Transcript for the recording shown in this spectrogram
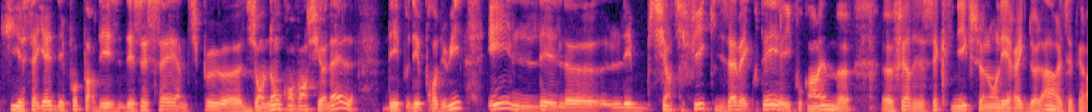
qui essayaient des fois par des, des essais un petit peu, disons, non conventionnels des, produits et les, les, scientifiques qui disaient bah, écoutez, il faut quand même euh, euh, faire des essais cliniques selon les règles de l'art, etc.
